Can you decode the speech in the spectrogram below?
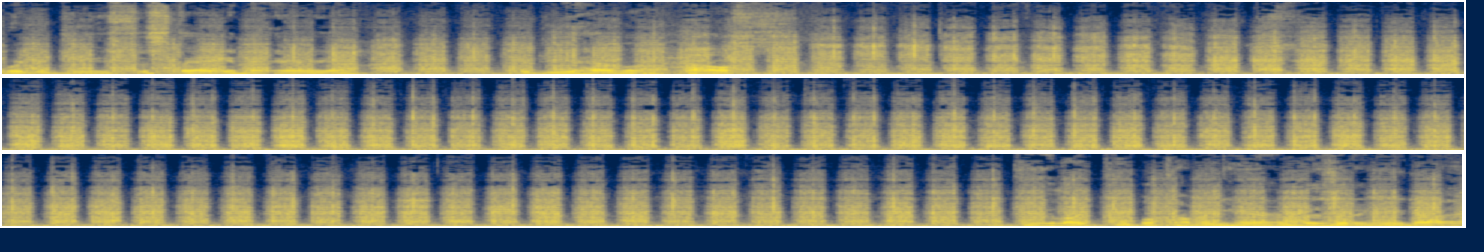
Where did you used to stay in the area? Did you have a house? You like people coming here and visiting you guys?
